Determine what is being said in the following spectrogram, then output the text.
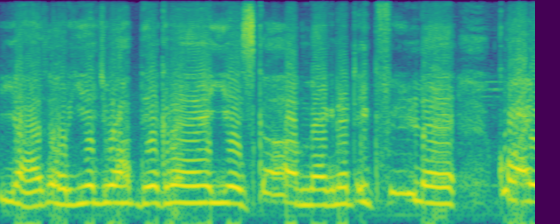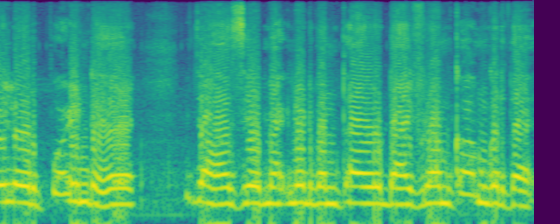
यहाँ और ये जो आप देख रहे हैं, ये इसका मैग्नेटिक फ़ील्ड है कोयल और पॉइंट है, जहाँ से मैग्नेट बनता है और डायफ्राम काम करता है।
